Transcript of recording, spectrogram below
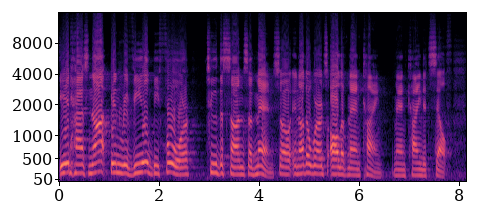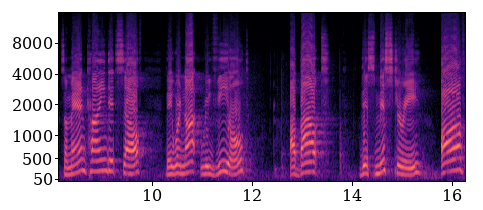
it has not been revealed before to the sons of men. So, in other words, all of mankind, mankind itself. So, mankind itself, they were not revealed about this mystery of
